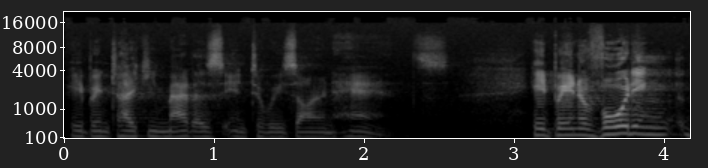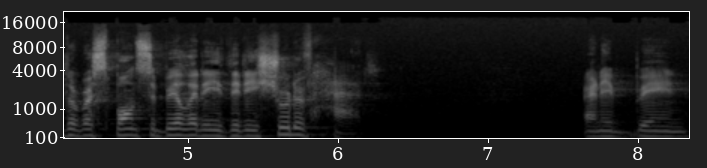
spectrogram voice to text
he'd been taking matters into his own hands, he'd been avoiding the responsibility that he should have had, and he'd been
